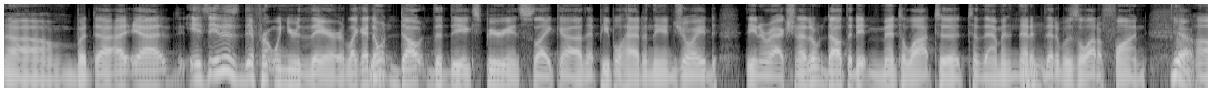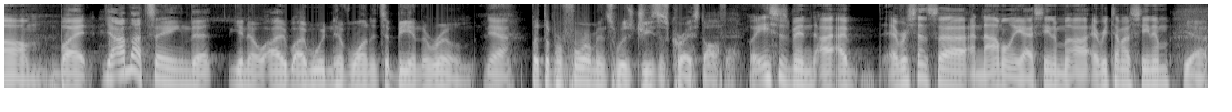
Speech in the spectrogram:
Um, but uh, I- yeah, it's it is different when you're there. Like I don't doubt that the experience like uh, that people had and they enjoyed the interaction. I don't doubt that it meant a lot to to them and that it, that it was a lot of fun. Mm-hmm. Yeah. Um, but Yeah, I'm not saying that you know I, I wouldn't have wanted to be in the room, yeah. but the performance was Jesus Christ awful. Well, Ace has been I, I ever since uh, Anomaly. I've seen him uh, every time I've seen him. Yeah,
